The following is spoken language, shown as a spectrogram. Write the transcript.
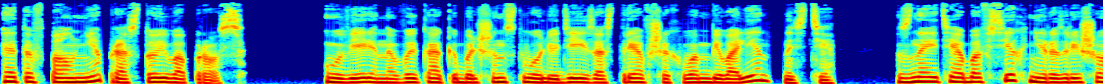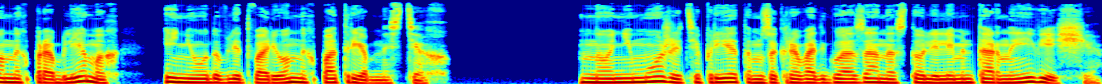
Это вполне простой вопрос. Уверена, вы, как и большинство людей, застрявших в амбивалентности, знаете обо всех неразрешенных проблемах и неудовлетворенных потребностях но не можете при этом закрывать глаза на столь элементарные вещи.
